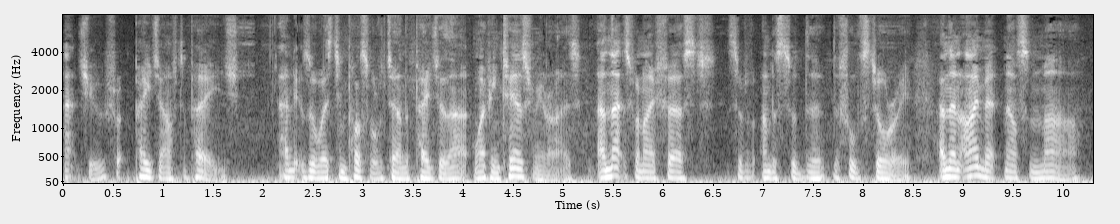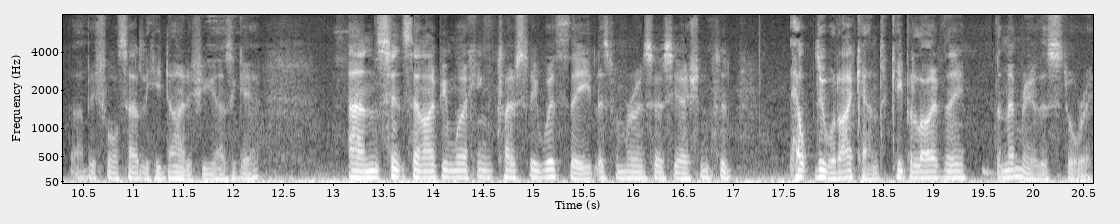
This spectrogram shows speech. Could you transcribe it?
at you page after page and it was almost impossible to turn the page without wiping tears from your eyes. And that's when I first sort of understood the, the full story. And then I met Nelson Marr uh, before, sadly, he died a few years ago. And since then, I've been working closely with the Lisbon Maru Association to help do what I can to keep alive the, the memory of this story.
